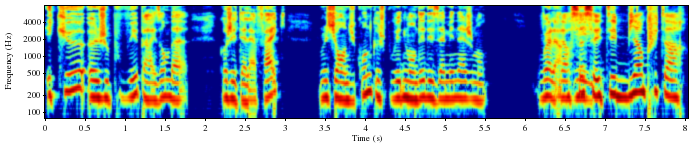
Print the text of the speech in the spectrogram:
et que euh, je pouvais, par exemple, bah, quand j'étais à la fac, je me suis rendu compte que je pouvais demander des aménagements. Voilà. Alors ça, Mais- ça a été bien plus tard.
